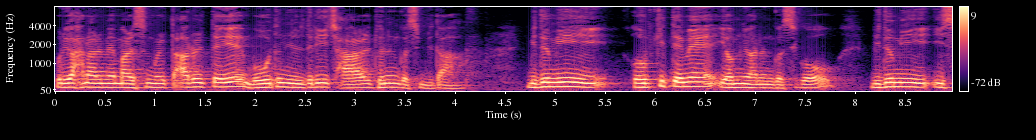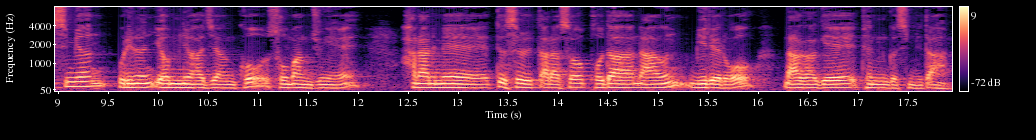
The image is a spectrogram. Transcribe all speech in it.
우리가 하나님의 말씀을 따를 때에 모든 일들이 잘 되는 것입니다. 믿음이 없기 때문에 염려하는 것이고 믿음이 있으면 우리는 염려하지 않고 소망 중에 하나님의 뜻을 따라서 보다 나은 미래로 나가게 되는 것입니다.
